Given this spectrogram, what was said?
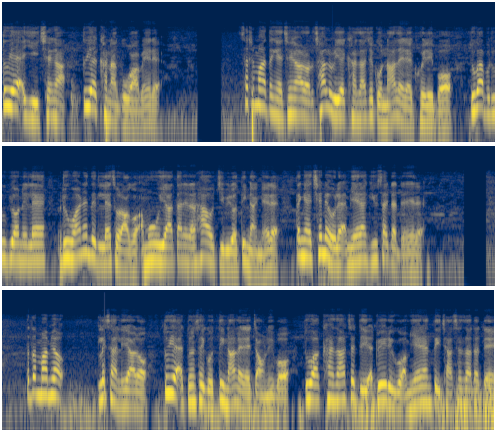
သူ့ရဲ့အရည်ချင်းကသူ့ရဲ့ခန္ဓာကိုယ်ပါပဲတဲ့ဆဋ္ဌမတငယ်ချင်းကတော့တခြားလူတွေရဲ့ခံစားချက်ကိုနားလည်တဲ့ခွေးလေးပေါ့သူကဘသူပြောနေလဲဘသူဝမ်းနဲ့တည်တယ်လဲဆိုတာကိုအမူအရာတန်နေတဲ့ထားကိုကြည့်ပြီးတော့သိနိုင်တယ်တဲ့တငယ်ချင်းတွေကိုလည်းအမြဲတမ်းဂယူးဆိုင်တတ်တယ်တဲ့တသမမြောက်လိမ့်ဆန်လေးကတော့ သူ့ရဲ့အတွင်းစိတ်ကိုသိနာလဲတဲ့ကြောင်လေးပေါ့သူကခံစားချက်တွေအတွေးတွေကိုအမြဲတမ်းသိချစဉ်းစားတတ်တယ်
